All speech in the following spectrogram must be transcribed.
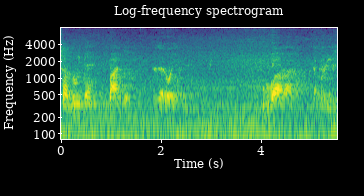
Шануйте пам'ять героя. Увага, Запоріжжя.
